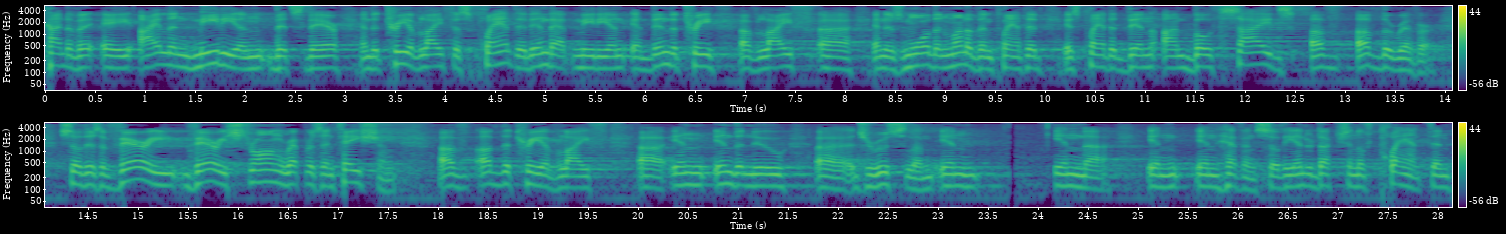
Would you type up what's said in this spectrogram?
kind of a, a island median that's there, and the tree of life is planted in that median, and then the tree of life, uh, and there's more than one of them planted, is planted then on both sides of, of the river. So there's a very, very strong representation of, of the tree of life uh, in, in the new uh, Jerusalem, in, in, uh, in, in heaven. So the introduction of plant and,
